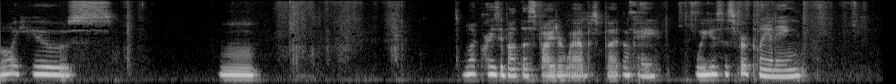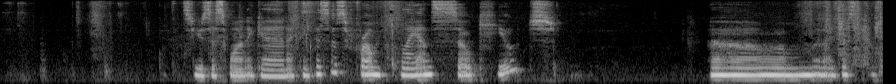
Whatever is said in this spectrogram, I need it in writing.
I'll use, hmm, I'm not crazy about the spider webs, but okay, we'll use this for planning. Use this one again. I think this is from Plans So Cute. Um, and I just have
